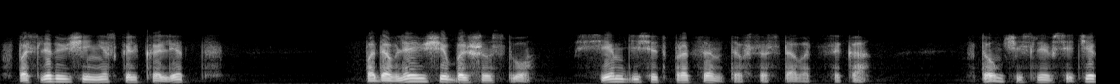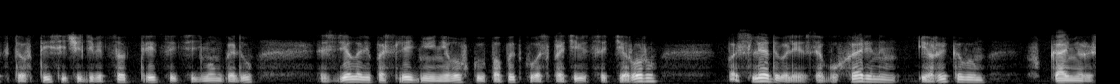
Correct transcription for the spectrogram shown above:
В последующие несколько лет подавляющее большинство, 70% состава ЦК, в том числе все те, кто в 1937 году сделали последнюю неловкую попытку воспротивиться террору, последовали за Бухариным и Рыковым в камеры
